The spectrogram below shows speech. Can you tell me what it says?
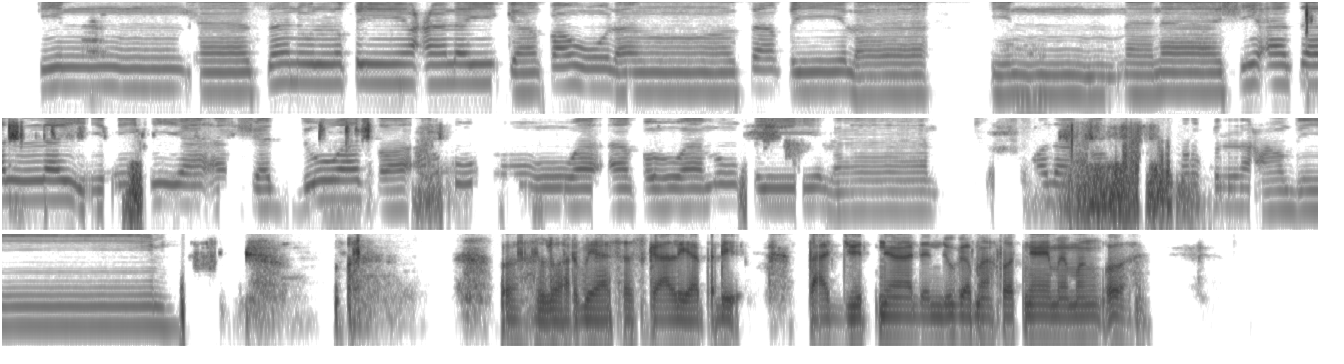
إنا سنلقي عليك قولا ثقيلا إن ناشئة الليل هي أشد وطأ وأقوم قيلا صدق الله العظيم Wah, luar biasa sekali ya tadi tajwidnya dan juga makrotnya yang memang wah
